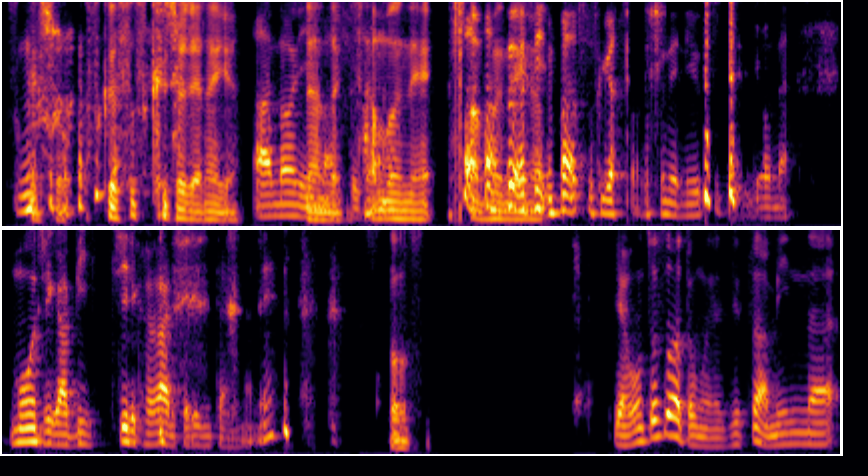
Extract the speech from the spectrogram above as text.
スクショ、スクスクショじゃないや。アノニなんだっけ。サムネ、サムネが。マスがサムネに映ってるような文字がびっちり書かれてるみたいなね。そうそいや、本当そうだと思うよ。実はみんな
